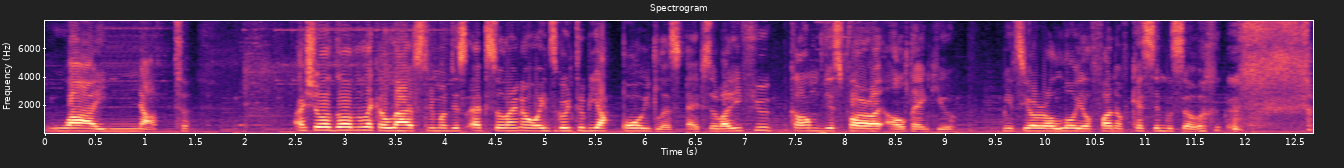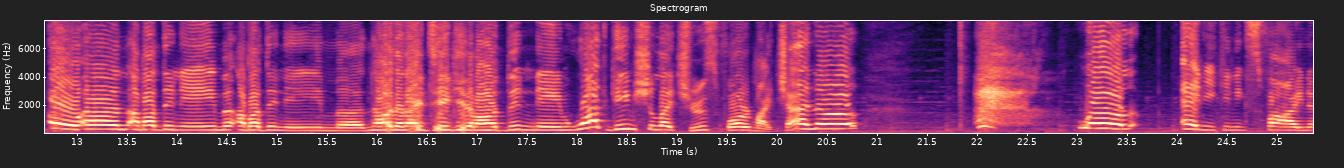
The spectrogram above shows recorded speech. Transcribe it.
Why not? I should have done like a live stream of this episode. I know it's going to be a pointless episode, but if you come this far, I'll thank you. Means you're a loyal fan of Kessen Musou. oh, and about the name, about the name. Uh, now that I'm thinking about the name, what game should I choose for my channel? well, anything is fine.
